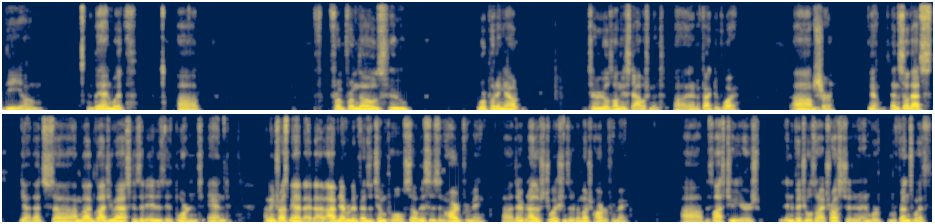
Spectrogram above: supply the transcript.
the um, bandwidth uh, from from those who were putting out materials on the establishment uh, in an effective way. Um, sure. Yeah, and so that's yeah, that's uh, I'm glad glad you asked because it, it is important and I mean, trust me, I've, I've never been friends with Tim Pool, so this isn't hard for me. Uh, there have been other situations that have been much harder for me uh, this last two years. Individuals that I trusted and, and were, were, friends with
